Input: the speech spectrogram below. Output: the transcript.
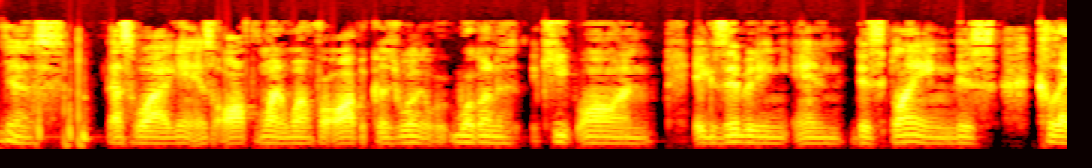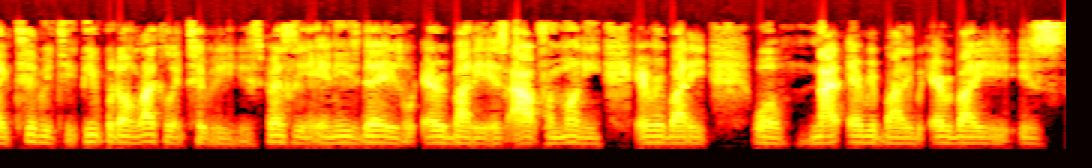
Yes, that's why again it's all one, one for all because we're we're going to keep on exhibiting and displaying this collectivity. People don't like collectivity, especially in these days where everybody is out for money. Everybody, well, not everybody, but everybody is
